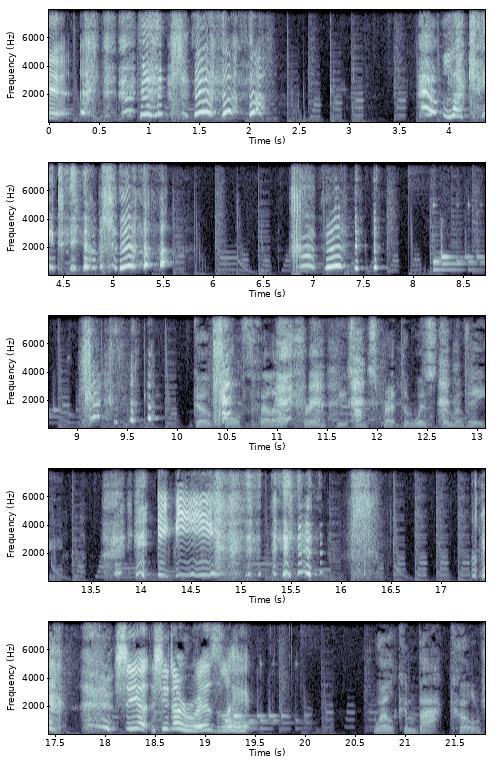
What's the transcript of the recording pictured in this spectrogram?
It. Lucky dear. Go forth, fellow shrimpies, and spread the wisdom of E. she she the Risley. Welcome back, cold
